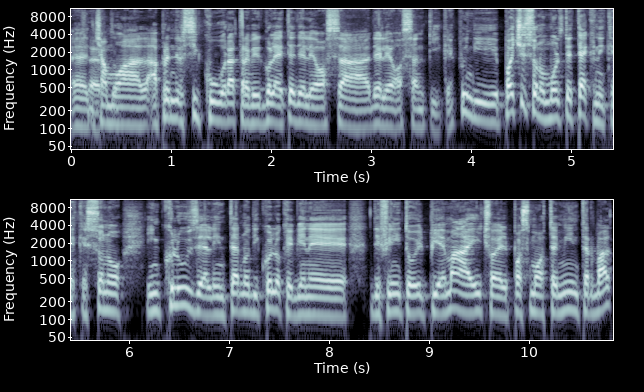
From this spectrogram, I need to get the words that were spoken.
eh, diciamo, al- a prendersi cura, tra virgolette, delle ossa, delle ossa antiche. Quindi poi ci sono molte tecniche che sono incluse all'interno di quello che viene definito il PMI, cioè il post-mortem interval,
